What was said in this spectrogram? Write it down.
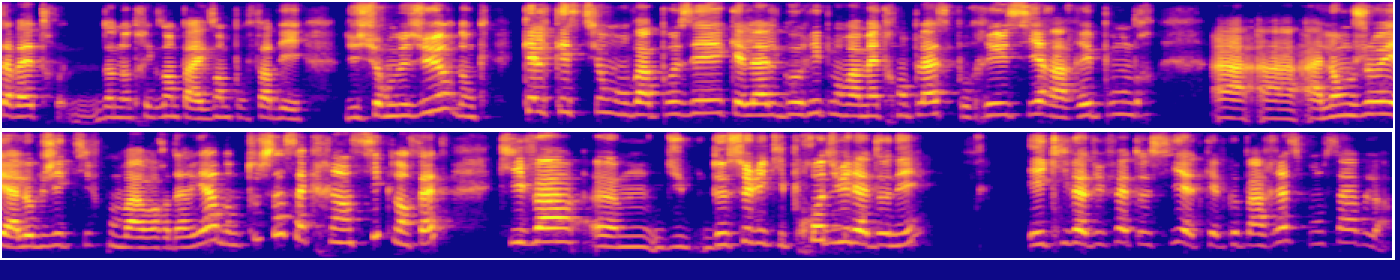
va être, dans notre exemple, par exemple, pour faire du sur-mesure. Donc, quelles questions on va poser, quel algorithme on va mettre en place pour réussir à répondre à, l'enjeu et à l'objectif qu'on va avoir derrière. Donc, tout ça, ça crée un cycle, en fait, qui va euh, de celui qui produit la donnée et qui va du fait aussi être quelque part responsable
